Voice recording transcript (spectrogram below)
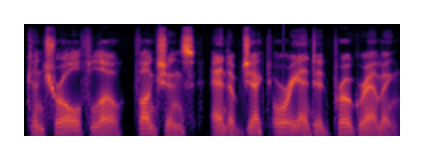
control flow, functions, and object-oriented programming.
